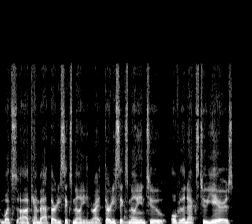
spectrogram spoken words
what's uh, Kemba at 36 million, right? 36 million to over the next two years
